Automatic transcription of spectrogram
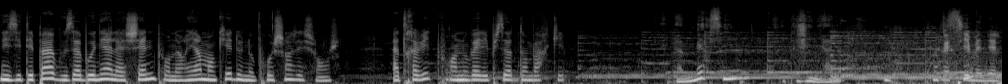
N'hésitez pas à vous abonner à la chaîne pour ne rien manquer de nos prochains échanges. À très vite pour un nouvel épisode d'Embarqué. Eh merci, c'était génial. merci Emmanuel.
